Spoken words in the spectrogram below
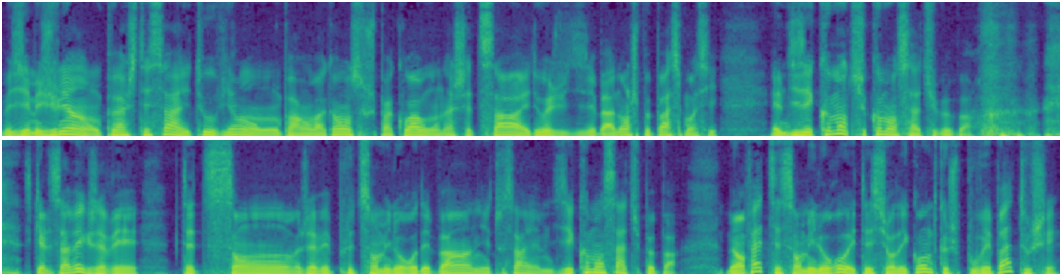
me disait mais Julien on peut acheter ça et tout viens on part en vacances ou je sais pas quoi ou on achète ça et tout. Et je lui disais bah non je peux pas ce mois-ci. Elle me disait comment tu comment ça tu peux pas? Parce qu'elle savait que j'avais peut-être 100 j'avais plus de 100 000 euros d'épargne et tout ça. Et elle me disait comment ça tu peux pas? Mais en fait ces 100 000 euros étaient sur des comptes que je pouvais pas toucher.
